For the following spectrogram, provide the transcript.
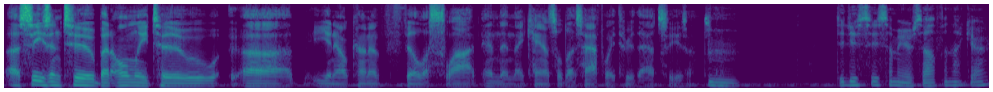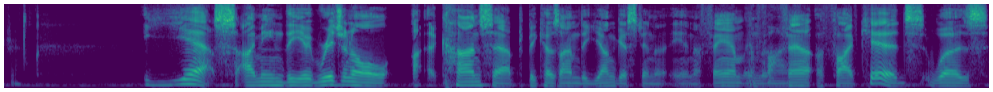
uh, season two, but only to uh, you know kind of fill a slot, and then they canceled us halfway through that season. So. Mm. Did you see some of yourself in that character? Yes, I mean the original uh, concept because I'm the youngest in a, in a fam in Of the five. five kids was,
